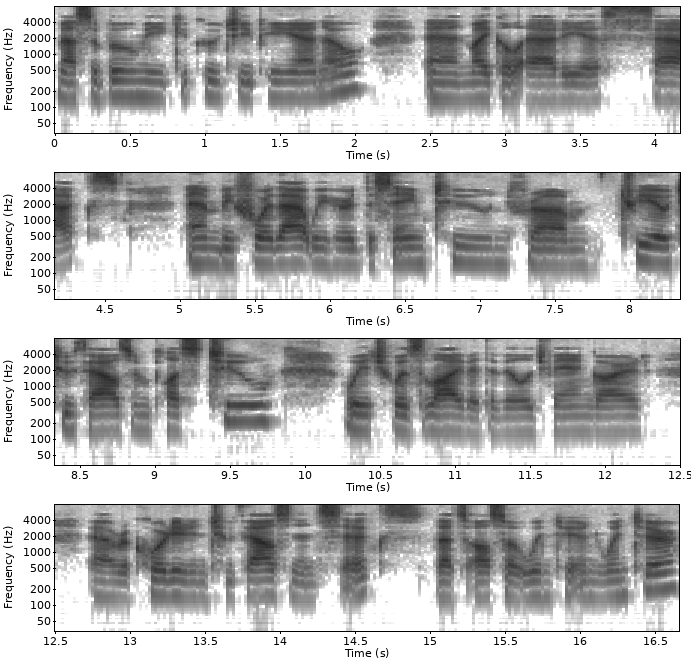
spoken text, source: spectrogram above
Masabumi Kikuchi piano, and Michael Attias sax. And before that, we heard the same tune from Trio 2000 plus 2, which was live at the Village Vanguard, uh, recorded in 2006. That's also Winter and Winter.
